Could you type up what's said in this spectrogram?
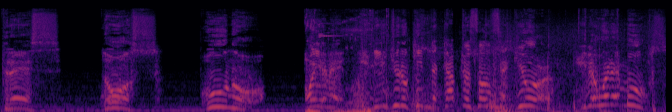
tres, dos, uno. Óyeme, we need you to keep the capture zone secure, even when it moves.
